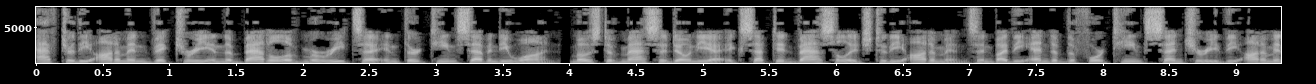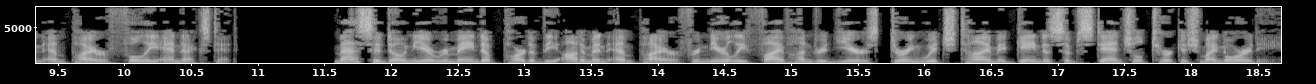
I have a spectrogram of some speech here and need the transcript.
After the Ottoman victory in the Battle of Maritsa in 1371, most of Macedonia accepted vassalage to the Ottomans and by the end of the 14th century the Ottoman Empire fully annexed it. Macedonia remained a part of the Ottoman Empire for nearly 500 years, during which time it gained a substantial Turkish minority.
